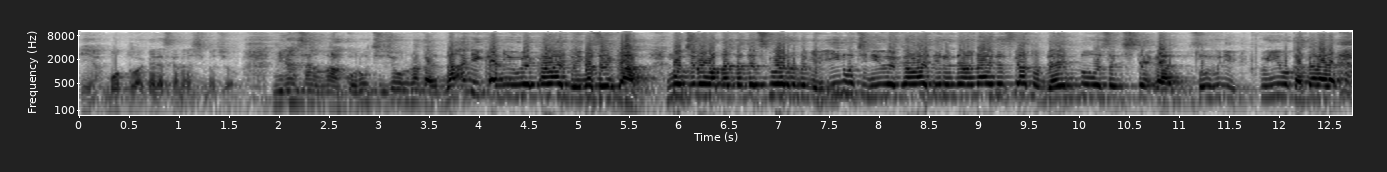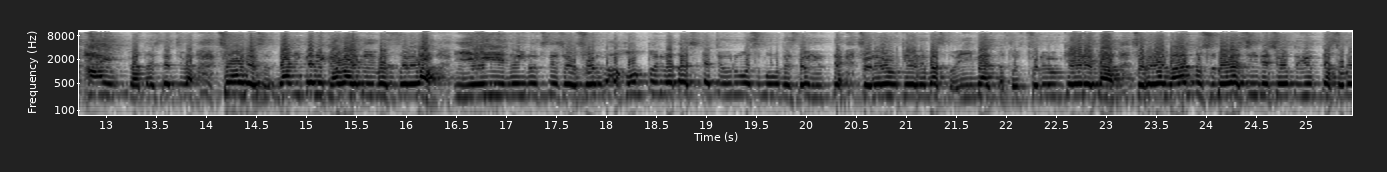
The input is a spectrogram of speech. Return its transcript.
いやもっと分かりやすく話しましょう。皆さんはこの地上の中で何かに植え替えていませんか？もちろん私たちが救われた時に命に植え替えているんではないですか？と伝道して そういうふうに福音を語られはい私たちはそうです。何かに乾いています。それは永遠の命でしょう。それは本当に私たちを潤すものですと言ってそれを受け入れますと言いました。そしてそれを受け入れた。それはなんと素晴らしいでしょうと言った。その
